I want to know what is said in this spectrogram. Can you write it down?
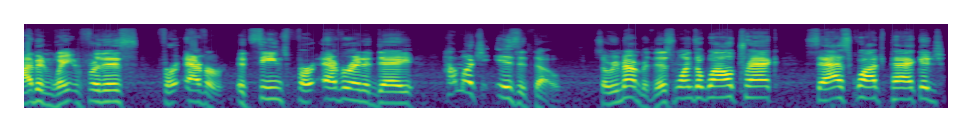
I've been waiting for this forever. It seems forever in a day. How much is it though? So remember, this one's a Wildtrak Sasquatch package,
